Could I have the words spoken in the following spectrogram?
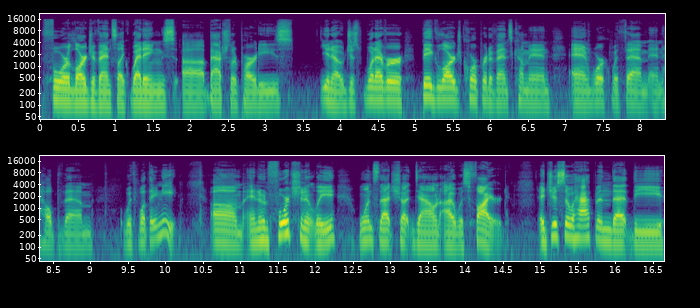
for large events like weddings, uh, bachelor parties, you know, just whatever big, large corporate events come in and work with them and help them with what they need. Um, and unfortunately, once that shut down, I was fired. It just so happened that the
